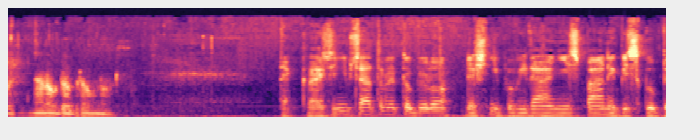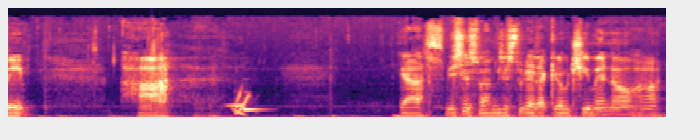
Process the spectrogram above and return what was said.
Požehnanou dobrou noc. Tak vážení přátelé, to bylo dnešní povídání s pány biskupy a já my se s vámi ze studia taky loučíme, no a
